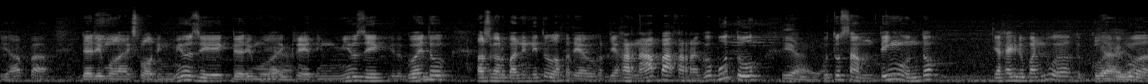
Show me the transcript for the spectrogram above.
ya apa dari mulai exploring music dari mulai Iya. creating music gitu gue itu harus ngorbanin itu loh ketika gue kerja karena apa karena gue butuh iya iya. butuh something untuk ya kehidupan gue untuk keluarga Iya, iya. gue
